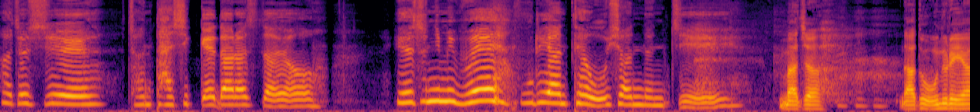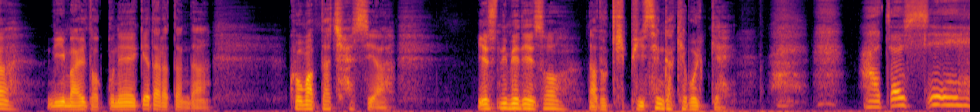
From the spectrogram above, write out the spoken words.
아저씨, 전 다시 깨달았어요. 예수님이 왜 우리한테 오셨는지. 맞아. 나도 오늘에야 네 말 덕분에 깨달았단다. 고맙다, 찰스야. 예수님에 대해서 나도 깊이 생각해 볼게. 아저씨.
